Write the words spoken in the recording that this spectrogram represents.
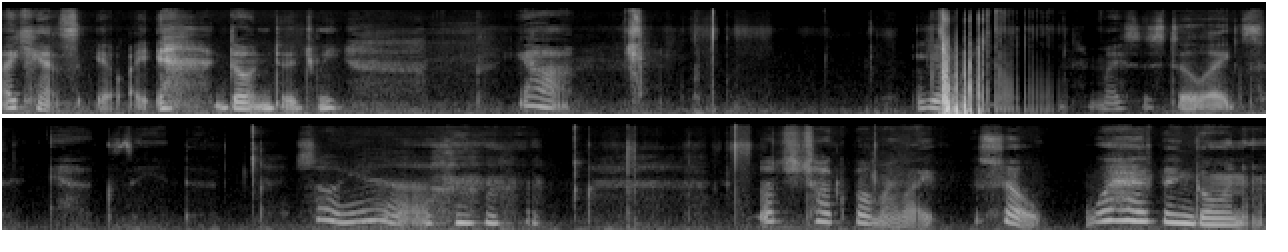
I can't say it. White. Don't judge me. Yeah. Yeah. My sister likes Alexander. So yeah. Let's talk about my life. So, what has been going on?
